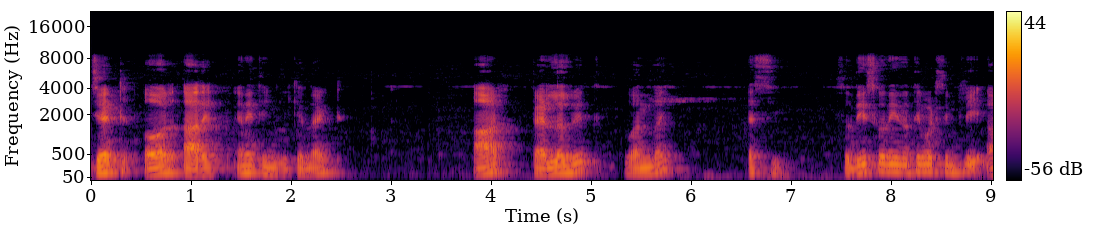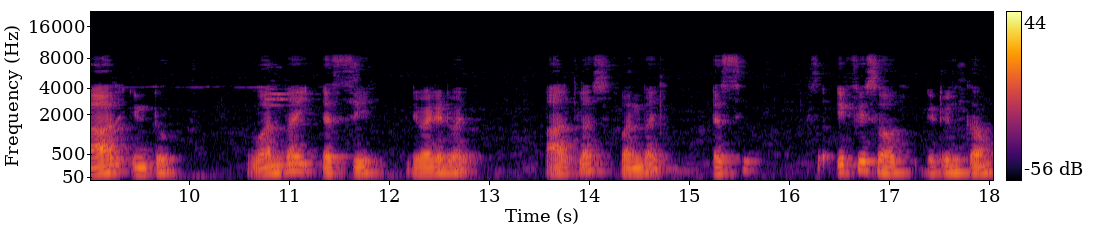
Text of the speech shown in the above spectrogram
Z or RF anything we can write. R parallel with 1 by SC. So this one is nothing but simply R into 1 by SC divided by R plus 1 by SC. So if we solve, it will come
